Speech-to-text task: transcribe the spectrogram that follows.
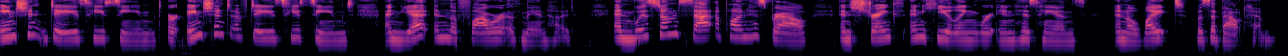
Ancient days he seemed, or ancient of days he seemed, and yet in the flower of manhood. And wisdom sat upon his brow, and strength and healing were in his hands, and a light was about him.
